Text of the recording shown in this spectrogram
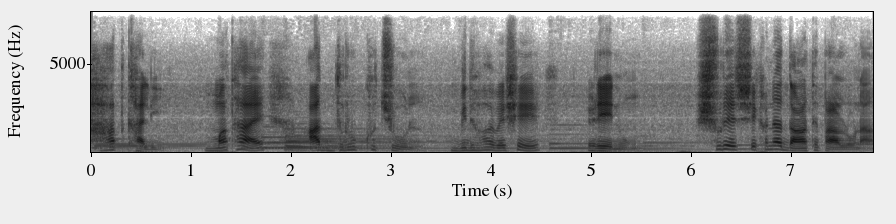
হাত খালি, মাথায় আদ্রুক্ষ চুল, বিধবা বেশে রেনু। সুরেশ সেখানে আর দাঁড়াতে পারল না।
